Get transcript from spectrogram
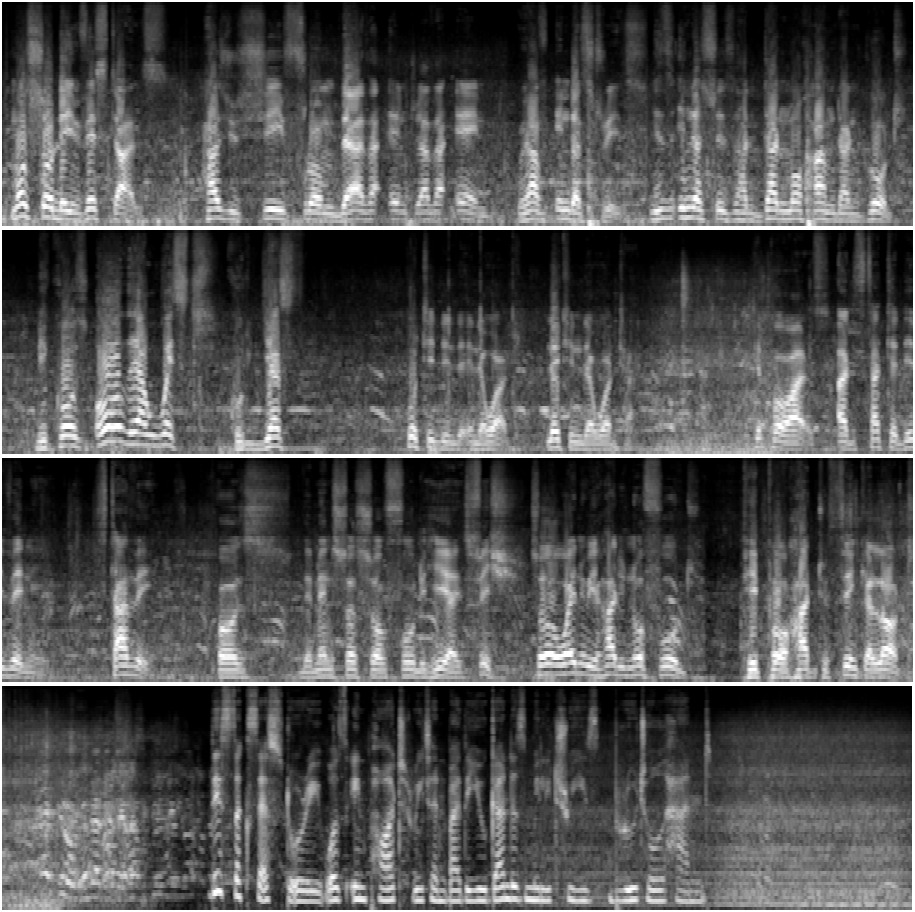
Most of the investors, as you see from the other end to the other end, we have industries. These industries had done more harm than good because all their waste could just put it in the, in the water, let in the water. People had started even starving because the main source of food here is fish. So when we had no food, people had to think a lot. This success story was in part written by the Uganda's military's brutal hand.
